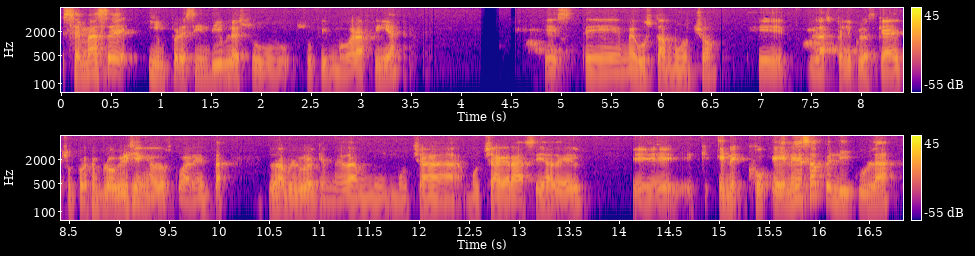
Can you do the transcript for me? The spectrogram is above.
se me hace imprescindible su, su filmografía. Este, me gusta mucho eh, las películas que ha hecho. Por ejemplo, Virgen a los 40 es una película que me da mucha, mucha gracia de él. Eh, en, en, esa película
